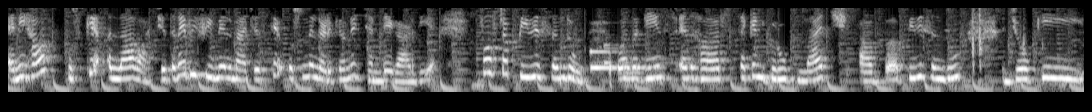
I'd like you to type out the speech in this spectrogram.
एनी हाउ उसके अलावा जितने भी फीमेल मैचेस थे, उसमें लड़कियों ने झंडे गाड़ दिए। First up PV Sindhu was against in her second group match अब पीवी सिंधु जो कि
